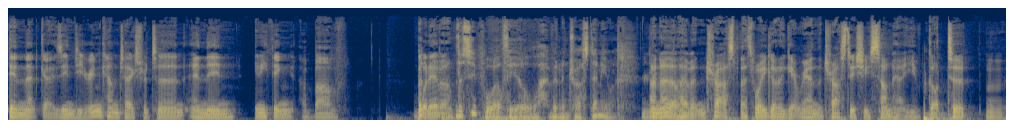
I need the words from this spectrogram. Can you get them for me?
then that goes into your income tax return, and then anything above But whatever. The super wealthy will have it in trust anyway. I know they'll have it in trust. But that's why you've got to get around the trust issue somehow. You've got to mm.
